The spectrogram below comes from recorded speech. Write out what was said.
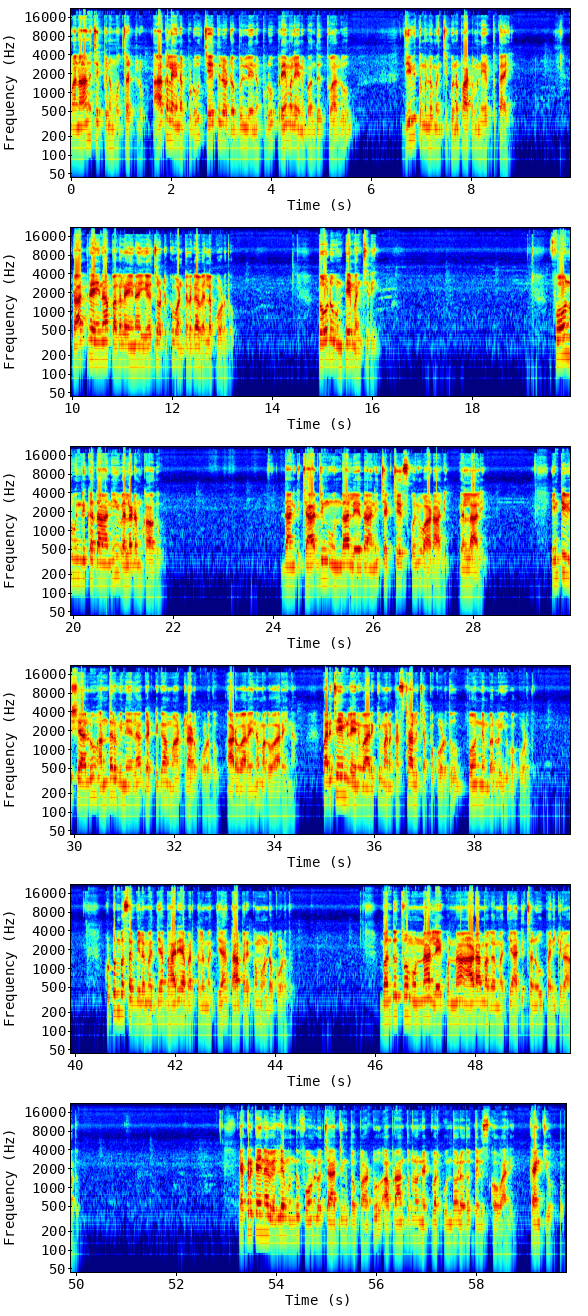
మా నాన్న చెప్పిన ముచ్చట్లు. ఆకలైనప్పుడు చేతిలో డబ్బులు లేనప్పుడు ప్రేమ లేని బంధుత్వాలు జీవితంలో మంచి గుణపాఠం నేర్పుతాయి. రాత్రి అయినా పగలైనా ఏ చోటకు ఒంటరిగా వెళ్ళకూడదు. తోడు ఉంటే మంచిది. ఫోన్ ఉంది కదా అని వెళ్ళడం కాదు. దానికి ఛార్జింగ్ ఉందా లేదా అని చెక్ చేసుకొని వాడాలి వెళ్ళాలి. ఇంటి విషయాలు అందరు వినేలా గట్టిగా మాట్లాడకూడదు. ఆడవారైనా మగవారైనా. పరిచయం లేని వారికి మన కష్టాలు చెప్పకూడదు ఫోన్ నెంబర్లు ఇవ్వకూడదు. కుటుంబ సభ్యుల మధ్య భార్యాభర్తల మధ్య దాపరికం ఉండకూడదు. బంధుత్వం ఉన్నా లేకున్నా ఆడ మగ మధ్య అతి చనువు పనికిరాదు. ఎక్కడికైనా వెళ్ళే ముందు ఫోన్లో ఛార్జింగ్తో పాటు ఆ ప్రాంతంలో నెట్వర్క్ ఉందో లేదో తెలుసుకోవాలి. Thank you.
